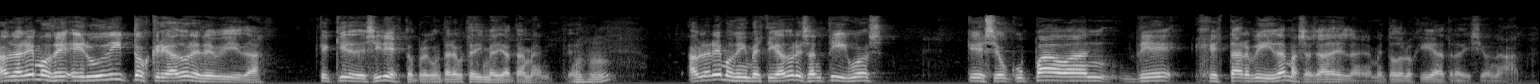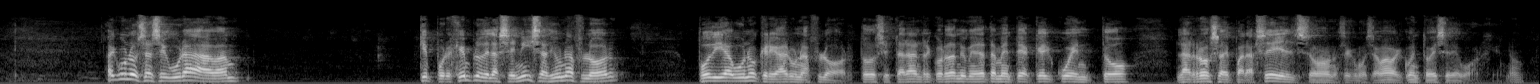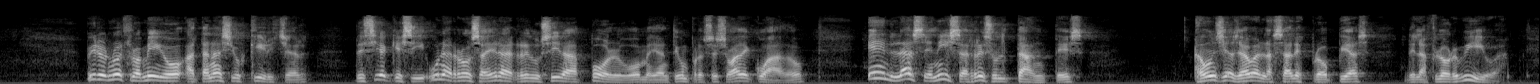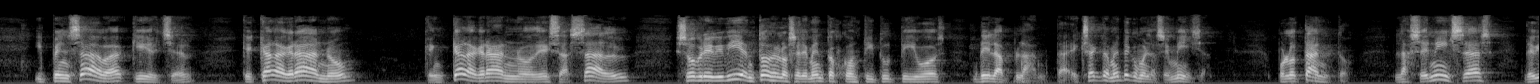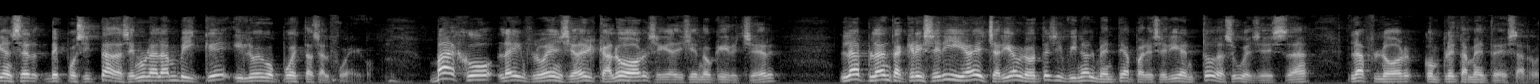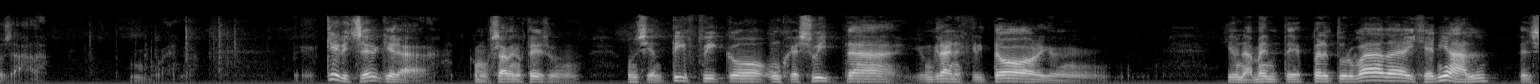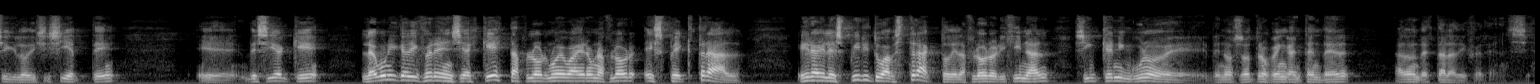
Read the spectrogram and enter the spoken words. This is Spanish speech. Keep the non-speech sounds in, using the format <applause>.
Hablaremos de eruditos creadores de vida. ¿Qué quiere decir esto? Preguntará usted inmediatamente. Hablaremos de investigadores antiguos que se ocupaban de gestar vida más allá de la metodología tradicional. Algunos aseguraban que, por ejemplo, de las cenizas de una flor podía uno crear una flor. Todos estarán recordando inmediatamente aquel cuento, La rosa de Paracelso, no sé cómo se llamaba el cuento ese de Borges. ¿no? Pero nuestro amigo Athanasius Kircher decía que si una rosa era reducida a polvo mediante un proceso adecuado, en las cenizas resultantes aún se hallaban las sales propias de la flor viva. Y pensaba Kircher que cada grano, que en cada grano de esa sal sobrevivían todos los elementos constitutivos de la planta, exactamente como en la semilla. Por lo tanto, las cenizas debían ser depositadas en un alambique y luego puestas al fuego. Bajo la influencia del calor, seguía diciendo Kircher, la planta crecería, echaría brotes y finalmente aparecería en toda su belleza la flor completamente desarrollada. Bueno, eh, Kircher, que era, como saben ustedes, un, un científico, un jesuita y un gran escritor y, un- y una mente perturbada y genial del siglo XVII, eh, decía que la única diferencia es que esta flor nueva era una flor espectral, era el espíritu abstracto de la flor original, sin que ninguno de, de nosotros venga a entender a dónde está la diferencia.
